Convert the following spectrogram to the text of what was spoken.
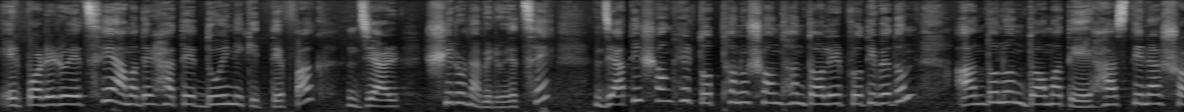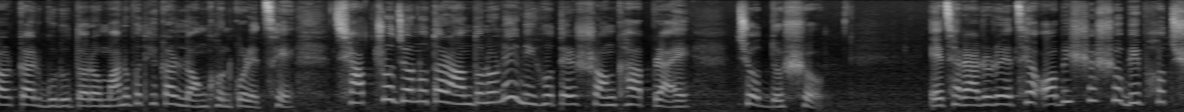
এরপরে রয়েছে আমাদের হাতে দৈনিক ইত্তেফাক, যার শিরোনামে রয়েছে, জাতিসংঘের তথ্যানুসন্ধান দলের প্রতিবেদন, আন্দোলন দমাতে হাসিনা সরকার গুরুতর মানবাধিকার লঙ্ঘন করেছে। ছাত্র জনতার আন্দোলনে নিহতের সংখ্যা প্রায় চোদ্দশো। এছাড়া আরও রয়েছে, অবিশ্বাস্য বিভৎস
